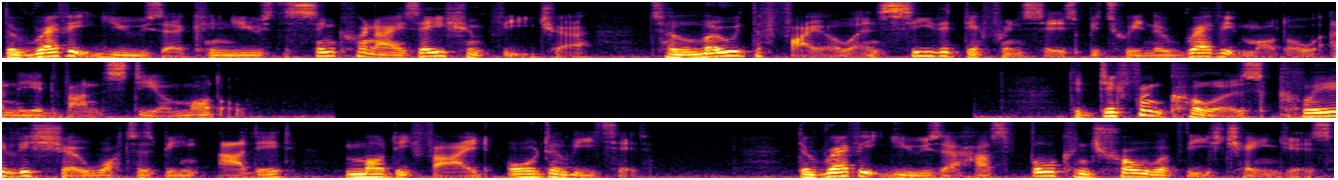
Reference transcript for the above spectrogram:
the Revit user can use the synchronization feature to load the file and see the differences between the Revit model and the Advance Steel model. The different colours clearly show what has been added, modified or deleted. The Revit user has full control of these changes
